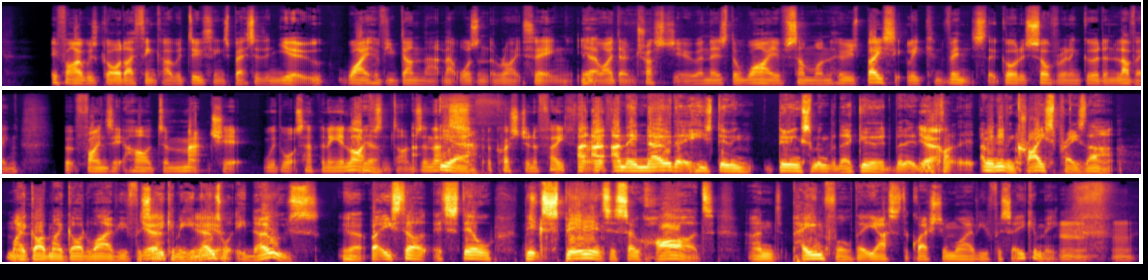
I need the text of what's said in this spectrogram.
if I was God, I think I would do things better than you. Why have you done that? That wasn't the right thing. You Yeah. know, I don't trust you. And there's the why of someone who's basically convinced that God is sovereign and good and loving, but finds it hard to match it with what's happening in life Yeah. sometimes. And that's Yeah. a question of faith. and, and, and they know that he's doing doing something that they're good, but it, Yeah. can't, I mean, even Christ prays that. My Yeah. God, my God, why have you forsaken me? He Yeah, knows yeah. what he knows, Yeah. but he still, it's still the experience is so hard and painful that he asks the question, "Why have you forsaken me?" Mm.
